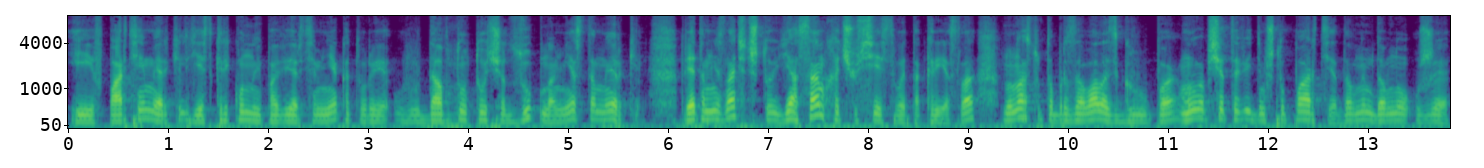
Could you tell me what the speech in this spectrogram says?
И в партии Меркель есть крикуны, поверьте мне, которые давно точат зуб на место Меркель. При этом не значит, что я сам хочу сесть в это кресло, но у нас тут образовалась группа. Мы вообще-то видим, что партия давным-давно уже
